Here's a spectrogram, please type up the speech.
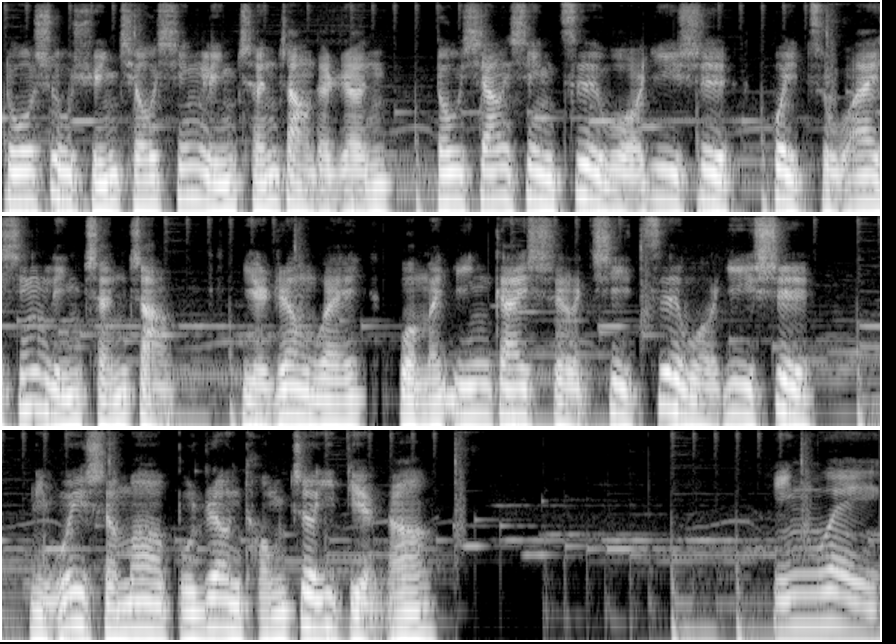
多数寻求心灵成长的人都相信自我意识会阻碍心灵成长，也认为我们应该舍弃自我意识。你为什么不认同这一点呢？因为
